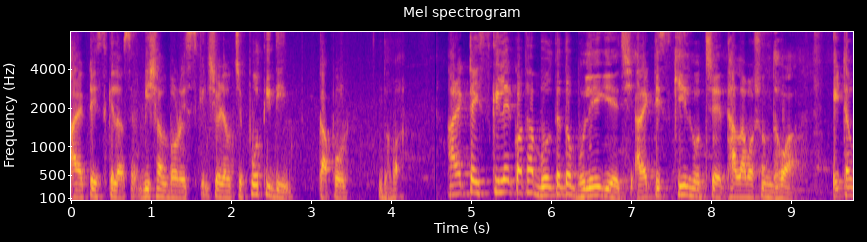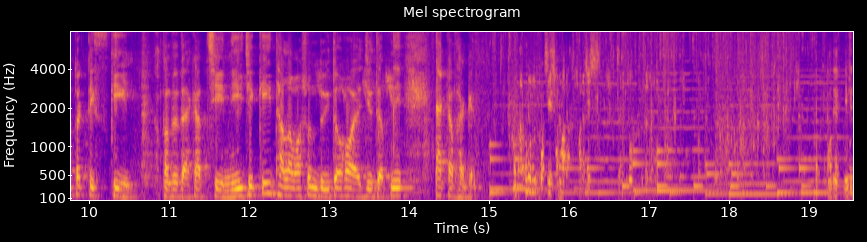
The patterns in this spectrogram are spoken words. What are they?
আর একটা স্কিল আছে, বিশাল বড় স্কিল সেটা হচ্ছে প্রতিদিন কাপড় ধোয়া। আরেকটা স্কিলের কথা বলতে তো ভুলেই গিয়েছি, আরেকটি স্কিল হচ্ছে থালা, বাসন ধোয়া। এটাও তো একটা স্কিল আপনাদের দেখাচ্ছি, নিজেকেই থালা, বাসন ধুইতে হয় যদি আপনি একা থাকেন। でて。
